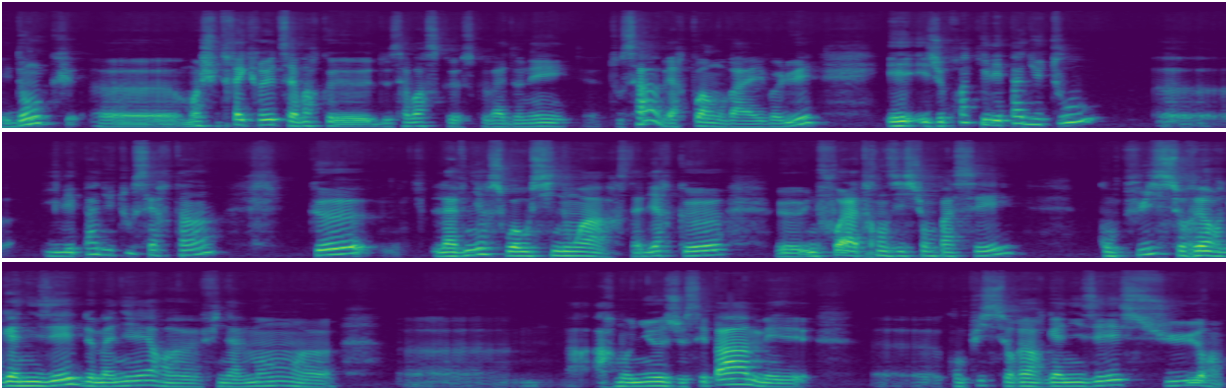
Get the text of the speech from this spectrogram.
Et donc, moi, je suis très curieux de savoir que de savoir ce que ce que va donner tout ça, vers quoi on va évoluer. Et, je crois qu'il n'est pas du tout il n'est pas du tout certain que l'avenir soit aussi noir. C'est-à-dire que une fois la transition passée, qu'on puisse se réorganiser de manière finalement harmonieuse, je sais pas, mais qu'on puisse se réorganiser sur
